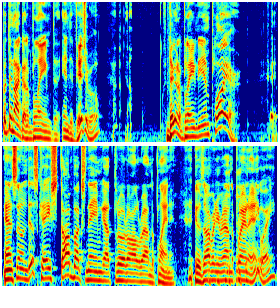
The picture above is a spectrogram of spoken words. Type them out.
but they're not going to blame the individual. They're going to blame the employer. And so in this case, Starbucks' name got thrown all around the planet. It was already around the planet anyway,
